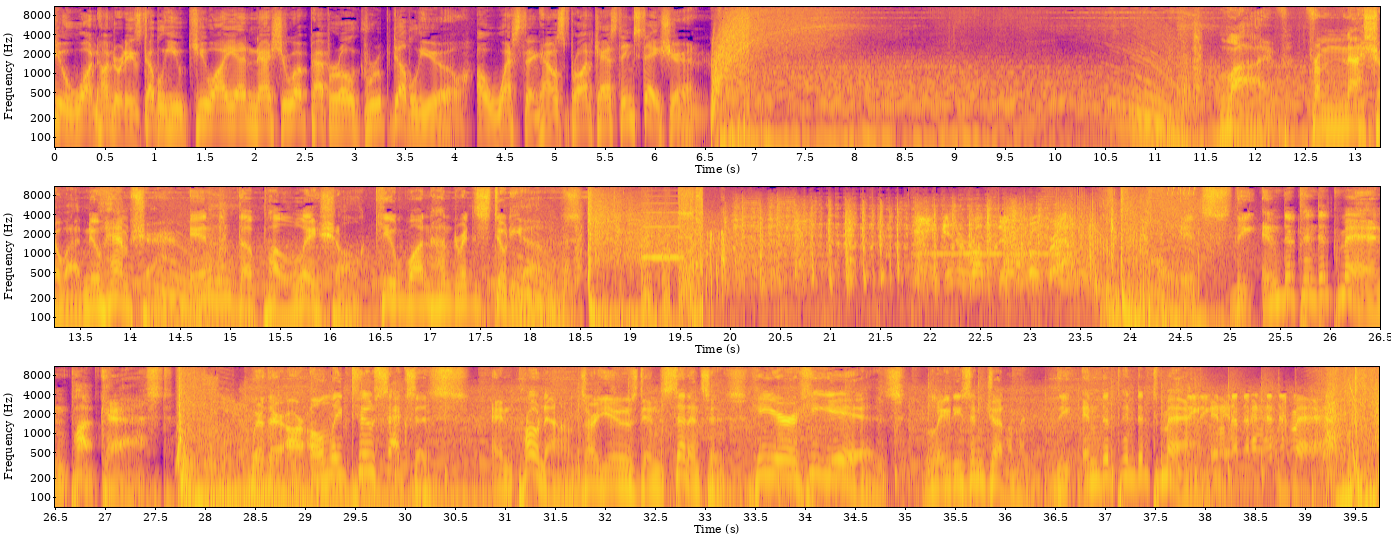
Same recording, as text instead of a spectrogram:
Q100 is WQIN Nashua Pepperell Group W, a Westinghouse broadcasting station. Live from Nashua, New Hampshire, in the palatial Q100 studios. We interrupt this program. It's the Independent Man Podcast, where there are only two sexes and pronouns are used in sentences. Here he is, ladies and gentlemen, the Independent Man. The Independent Man.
